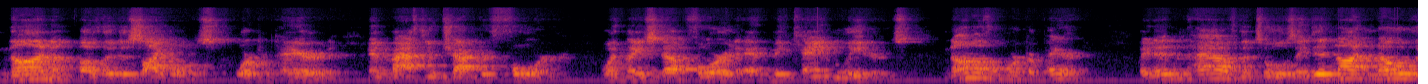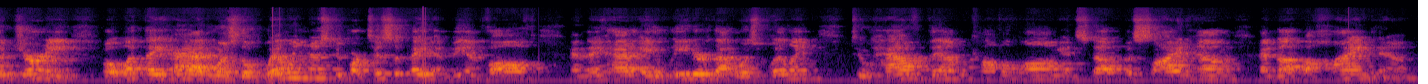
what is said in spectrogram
None of the disciples were prepared in Matthew chapter 4 when they stepped forward and became leaders. None of them were prepared. They didn't have the tools. They did not know the journey. But what they had was the willingness to participate and be involved. And they had a leader that was willing to have them come along and step beside him and not behind him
